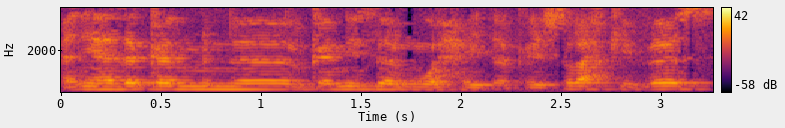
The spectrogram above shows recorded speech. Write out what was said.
يعني هذا كان من الكنيسة الموحدة كيشرح كيفاش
